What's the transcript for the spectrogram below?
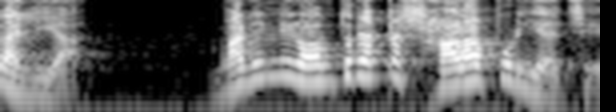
কালিয়া, মানিনীর অন্তরে একটা সাড়া পড়িয়াছে,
